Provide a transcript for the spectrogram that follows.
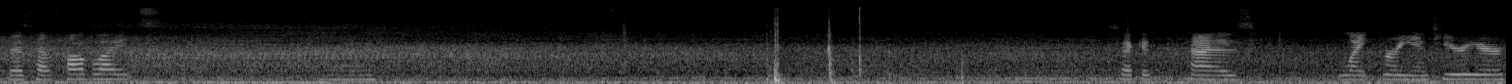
It does have fog lights. Second has light gray interior,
